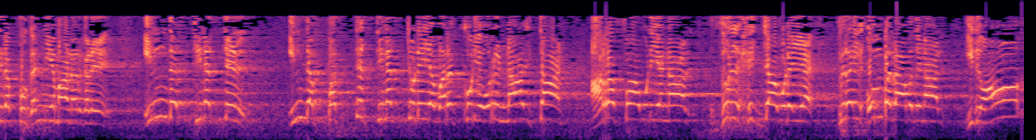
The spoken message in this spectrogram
சிறப்பு கண்ணியமானவர்களே இந்த தினத்தில் இந்த பத்து தினத்துடைய வரக்கூடிய ஒரு நாள் தான் அரபாவுடைய நாள் துல் ஹிஜாவுடைய பிறை ஒன்பதாவது நாள். இது ஆக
